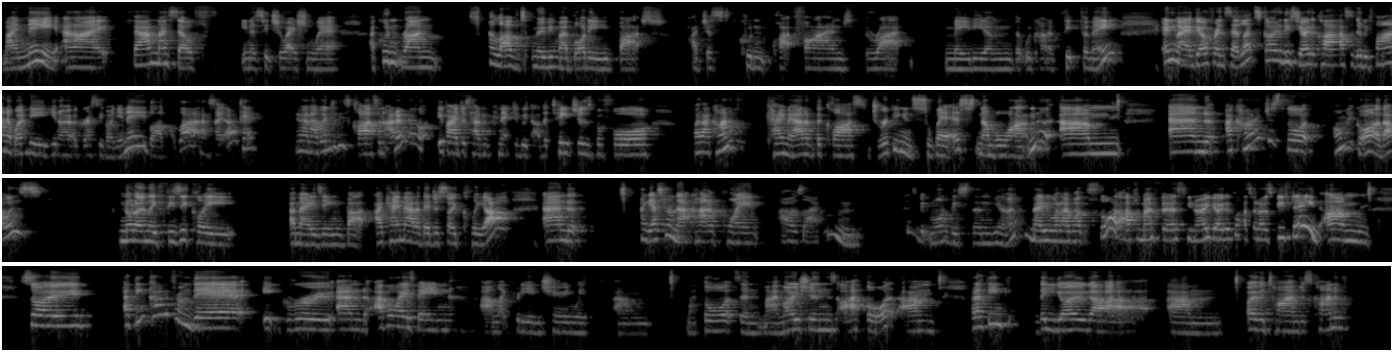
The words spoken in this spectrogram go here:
my knee. And I found myself in a situation where I couldn't run. I loved moving my body, but I just couldn't quite find the right medium that would kind of fit for me. Anyway, a girlfriend said, let's go to this yoga class. It'll be fine. It won't be, you know, aggressive on your knee, blah, blah, blah. And I say, okay. And I went to this class and I don't know if I just hadn't connected with other teachers before, but I kind of came out of the class dripping in sweat, number one. Um, and I kind of just thought, oh my God, that was not only physically amazing, but I came out of there just so clear. And I guess from that kind of point, I was like, hmm, there's a bit more to this than, you know, maybe what I once thought after my first, you know, yoga class when I was 15. Um, so I think kind of from there it grew and I've always been um, like pretty in tune with um, my thoughts and my emotions, I thought. Um, but I think the yoga um, over time just kind of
